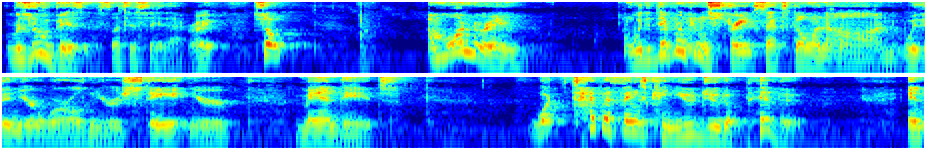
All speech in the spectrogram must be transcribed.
resume business. Let's just say that, right? So, I'm wondering with the different constraints that's going on within your world and your state and your mandates, what type of things can you do to pivot in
